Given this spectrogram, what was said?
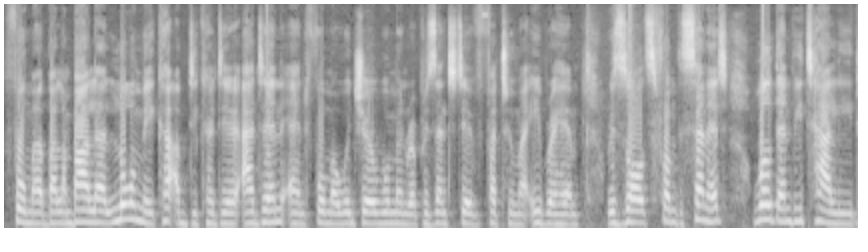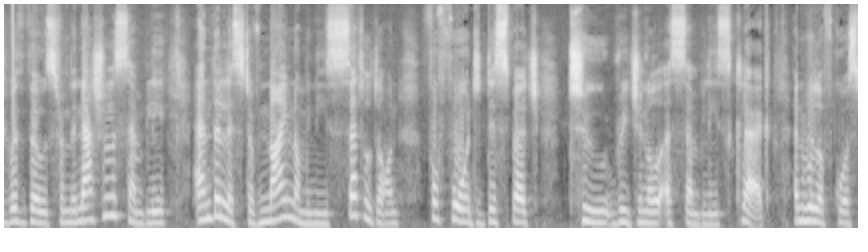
former Balambala lawmaker Abdikadir Aden and former Wajir woman representative Fatuma Ibrahim. Results from the Senate will then be tallied with those from the National Assembly and the list of nine nominees settled on for forward dispatch to Regional Assembly's clerk and will of course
